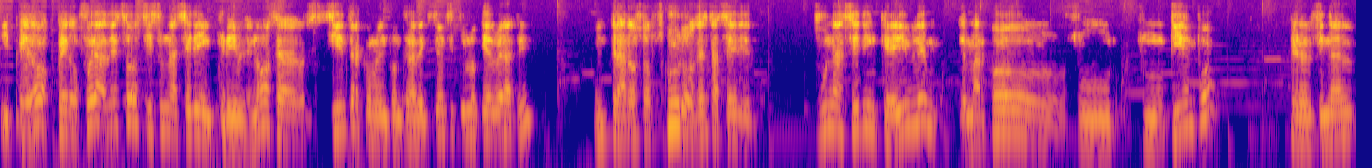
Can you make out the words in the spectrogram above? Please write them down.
Y pero, pero fuera de eso sí es una serie increíble, ¿no? O sea, sí entra como en contradicción si tú lo quieres ver así. En claros oscuros esta serie. Es una serie increíble que marcó su, su tiempo, pero el final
